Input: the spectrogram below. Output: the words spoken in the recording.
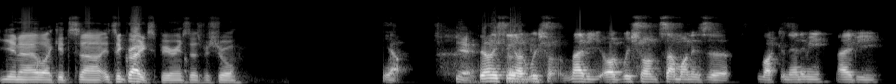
you know, like it's uh, it's a great experience, that's for sure. Yeah. Yeah. The only thing I'd wish on, maybe I'd wish on someone is a like an enemy, maybe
